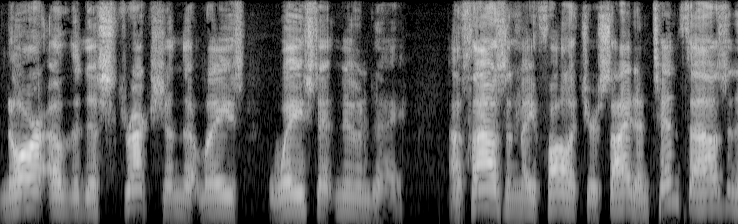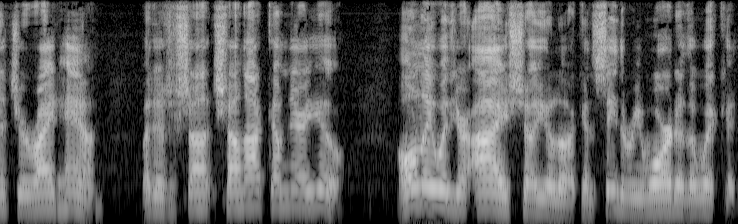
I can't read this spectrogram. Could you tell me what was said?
nor of the destruction that lays waste at noonday. A thousand may fall at your side, and ten thousand at your right hand, but it shall, not come near you. Only with your eyes shall you look and see the reward of the wicked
